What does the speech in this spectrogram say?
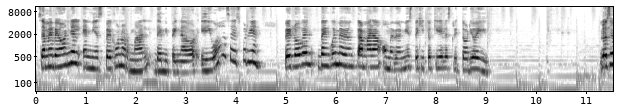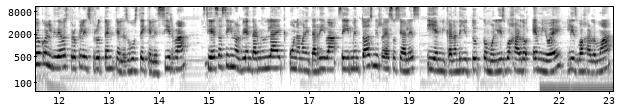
O sea, me veo en, el, en mi espejo normal de mi peinador y digo, ah, se ve súper bien pero luego vengo y me veo en cámara o me veo en mi espejito aquí del escritorio y... Los dejo con el video, espero que le disfruten, que les guste y que les sirva. Si es así, no olviden darme un like, una manita arriba, seguirme en todas mis redes sociales y en mi canal de YouTube como Liz Guajardo MUA, Liz Guajardo MOA,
